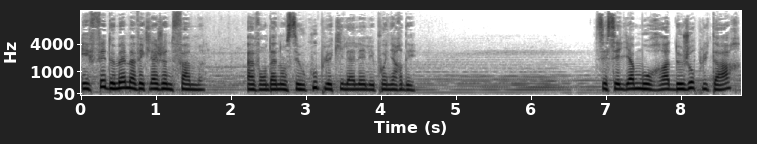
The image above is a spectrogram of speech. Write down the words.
et fait de même avec la jeune femme, avant d'annoncer au couple qu'il allait les poignarder. Cecilia mourra deux jours plus tard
